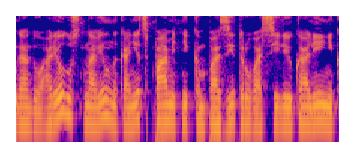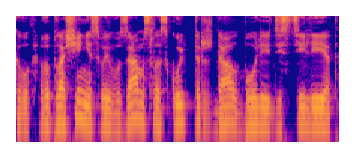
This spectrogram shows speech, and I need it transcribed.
году Орел установил, наконец, памятник композитору Василию Калиникову. Воплощение своего замысла скульптор ждал более 10 лет.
